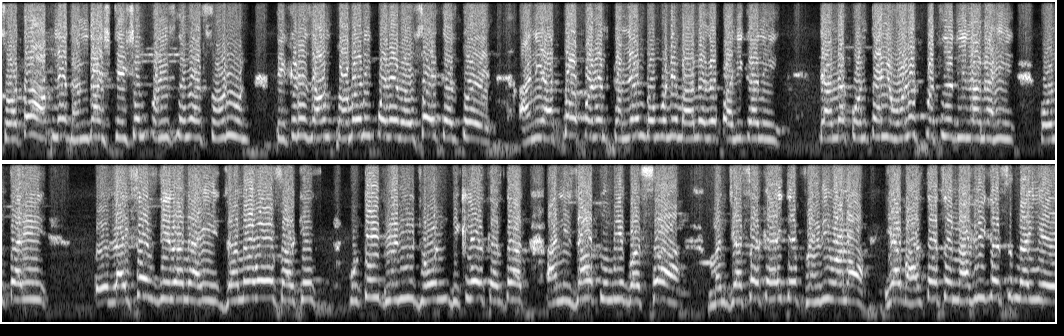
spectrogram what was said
स्वतः आपला धंदा स्टेशन परिसरात सोडून तिकडे जाऊन प्रामाणिकपणे व्यवसाय करतोय आणि आतापर्यंत कल्याण डोंबिवली महानगरपालिकाने त्यांना कोणताही ओळखपत्र दिला नाही कोणताही लायसन्स दिला नाही. जनावरांसारखे कुठेही फेरी झोन डिक्लेअर करतात आणि जा तुम्ही बसा. म्हणजे जसं काय ते फेरीवाला या भारताचा नागरिकच नाहीये.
